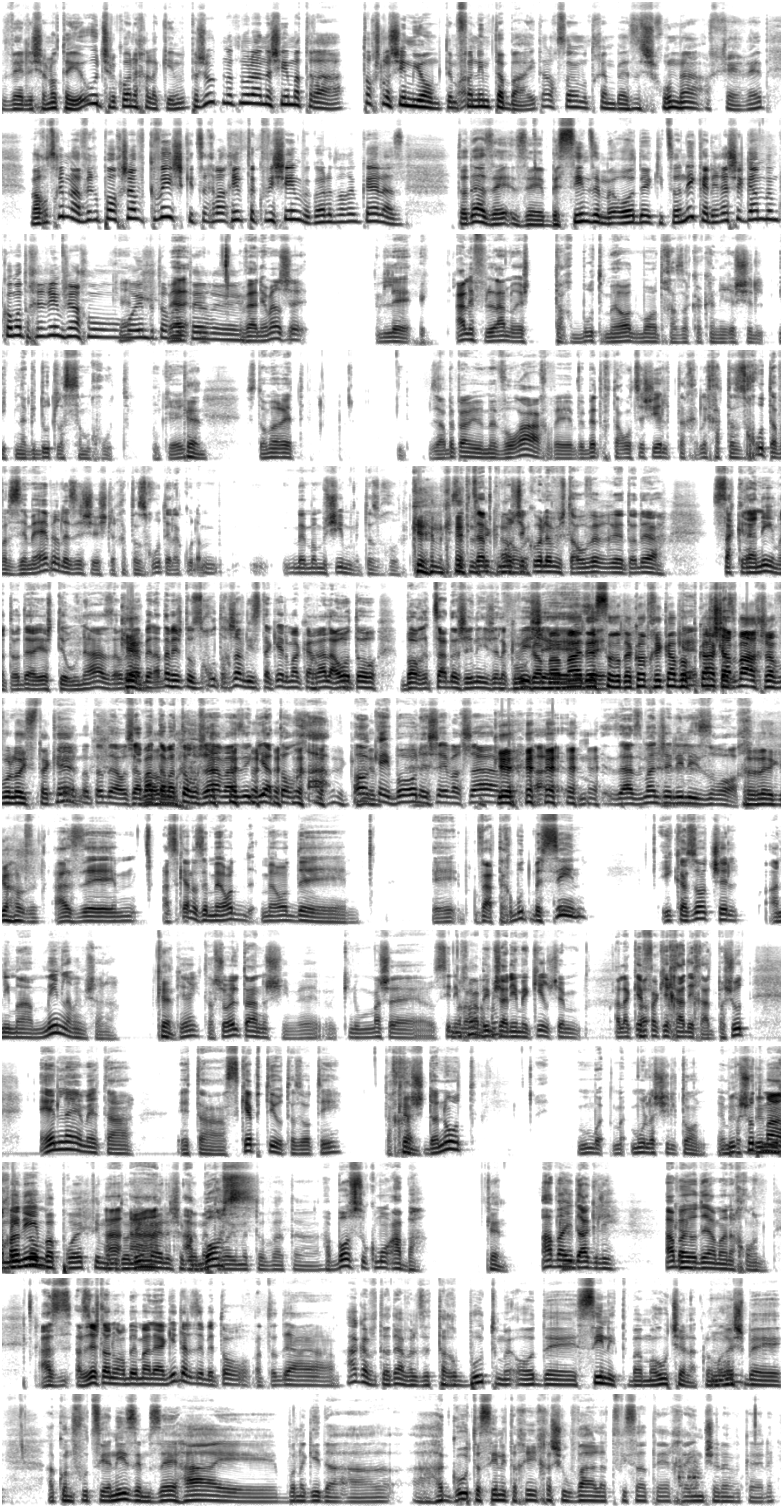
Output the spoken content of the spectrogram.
ולשנות את הייעוד של כל מיני חלקים, ופשוט נתנו לאנשים התראה, תוך 30 יום אתם. מפנים את הבית, אנחנו שמים אתכם באיזה שכונה אחרת, ואנחנו צריכים להעביר פה עכשיו כביש, כי צריך להרחיב את הכבישים וכל הדברים כאלה, אז אתה יודע, זה, זה, בסין זה מאוד אה, קיצוני, כנראה שגם במקומות אחרים שאנחנו כן. רואים בתור ו- יותר... אה, ואני אומר שא', לנו יש תרבות מאוד מאוד חזקה כנראה של התנגדות לסמכות, אוקיי? כן, זאת אומרת, זה הרבה פעמים מבורך, ו- ובטח אתה רוצה שיהיה לך- לך את הזכות, אבל זה מעבר לזה שיש לך את הזכות, אלא כולם מממשים את הזכות. כן, כן. זה קצת כמו. שכולם, שאתה עובר, אתה יודע, סקרנים, אתה יודע, יש תאונה, אז כן. יודע, בן אדם יש לו זכות עכשיו להסתכל מה קרה לאוטו בצד השני של הוא הכביש. גם אה, עמד זה- עשר דקות חיכה כן, בפקק, עכשיו- אז מה, עכשיו הוא לא יסתכל? כן, אתה יודע, או שעמדת. בתור שם, ואז הגיע תורך, כן. אוקיי, בואו נשב עכשיו, כן. אה, זה הזמן שלי לזרוח. לגמרי. אז, אה, אז כן, אז זה מאוד מאוד, והתרבות בסין היא כזאת של אני מאמין לממשלה. כן. אוקיי? אתה שואל את האנשים, וכאילו מה שהסינים נכון, הרבים נכון. שאני מכיר שהם על הכיפאק אחד אחד, פשוט אין להם את, ה, את הסקפטיות הזאתי, את כן. החשדנות מול השלטון. הם ב- פשוט במיוחד מאמינים, לא בפרויקטים הגדולים האלה, שבאמת הבוס- רואים את טובת ה... הבוס הוא כמו אבא. כן. אבא כן. ידאג לי, אבא כן. יודע מה נכון. אז, אז יש לנו הרבה מה להגיד על זה בתור, אתה יודע, אגב, אתה יודע, אבל זה תרבות מאוד uh, סינית במהות שלה. כלומר, Mhm. יש בקונפוציאניזם, זה ה... אה, בוא נגיד, ההגות הסינית הכי חשובה לתפיסת אה, חיים שלהם וכאלה.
